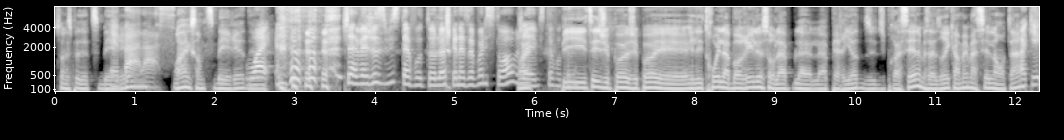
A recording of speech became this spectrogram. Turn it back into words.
C'est une espèce de petit Elle béret. badass. Ouais, avec son petit béret. de- Ouais. j'avais juste vu cette photo-là. Je connaissais pas l'histoire, mais Ouais. j'avais vu cette photo. Puis, tu sais, j'ai pas, j'ai pas, euh, elle est trop élaborée là, sur la, la, la période du, du procès, là, mais ça a duré quand même assez longtemps. OK. Puis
